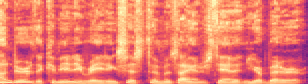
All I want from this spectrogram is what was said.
Under the community rating system, as I understand it, and you're better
